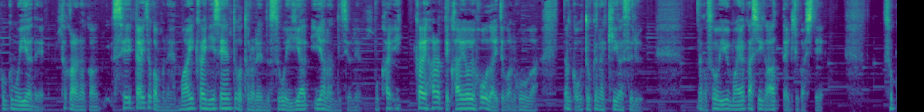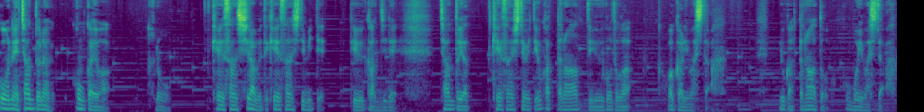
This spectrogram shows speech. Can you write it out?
僕も嫌で。だからなんか、生体とかもね、毎回2000円とか取られるのすごい嫌、嫌なんですよね。もう一回払って通い放題とかの方が、なんかお得な気がする。なんかそういうまやかしがあったりとかして、そこをね、ちゃんとね、今回は、あの、計算調べて計算してみてっていう感じで、ちゃんとや、計算しておいてよかったなっていうことがわかりました。よかったなと思いました。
